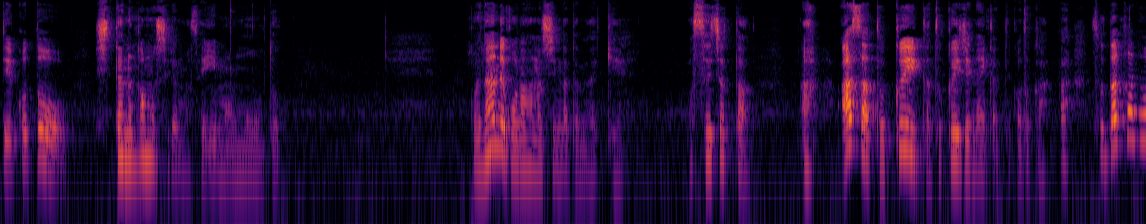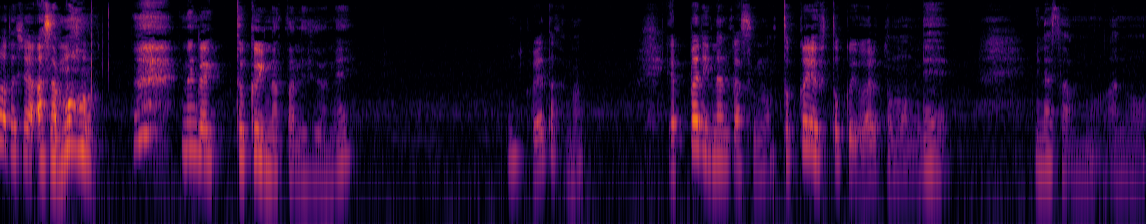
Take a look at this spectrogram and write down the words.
ていうことを知ったのかもしれません今思うと。これなんでこの話になったんだっけ？忘れちゃったあ朝得意か得意じゃないかってことかあそうだから私は朝も なんか得意になったんですよねんこれやったかな？やっぱりなんかその得意不得意はあると思うんで皆さんもあの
